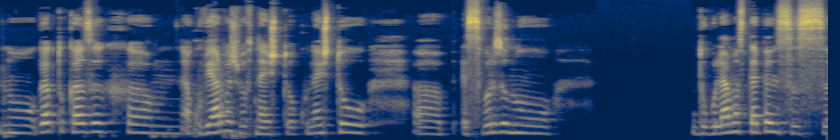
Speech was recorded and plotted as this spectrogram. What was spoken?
Но, както казах, ако вярваш в нещо, ако нещо е свързано до голяма степен с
